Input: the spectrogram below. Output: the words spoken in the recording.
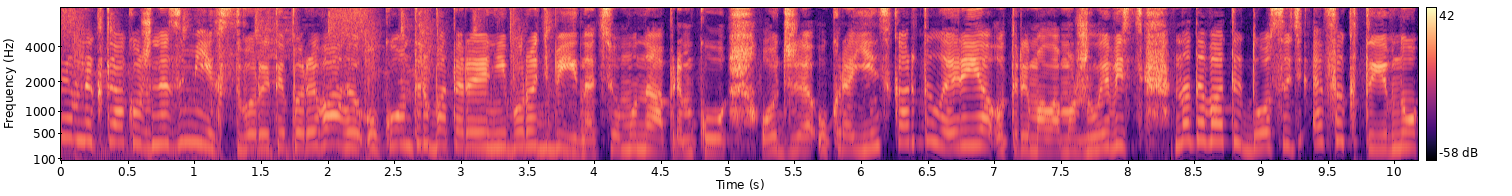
Противник також не зміг створити переваги у контрбатарейній боротьбі на цьому напрямку. Отже, українська артилерія отримала можливість надавати досить ефективну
